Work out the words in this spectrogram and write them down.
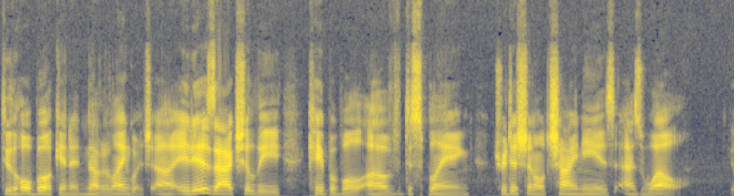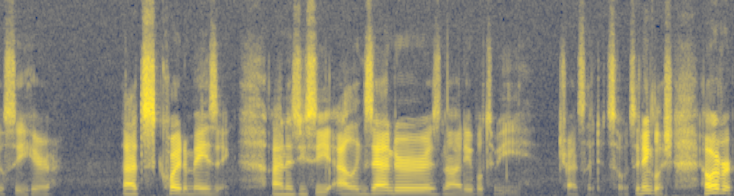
do the whole book in another language. Uh, it is actually capable of displaying traditional Chinese as well. You'll see here. That's quite amazing. And as you see, Alexander is not able to be translated, so it's in English. However,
